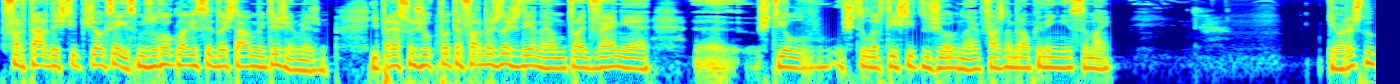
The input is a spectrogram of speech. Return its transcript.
fartar deste tipo de jogos é isso. Mas o Rogue Legacy 2 estava muito a giro mesmo. E parece um jogo de plataformas 2D, não é? Um Metroidvania, uh, o, estilo, o estilo artístico do jogo, não é? Faz lembrar um bocadinho isso também. E agora és tu,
